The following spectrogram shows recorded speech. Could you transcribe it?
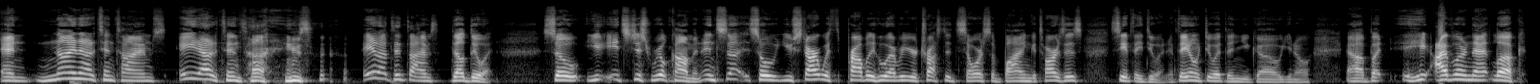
And nine out of 10 times, eight out of 10 times, eight out of 10 times, they'll do it. So you, it's just real common. And so, so you start with probably whoever your trusted source of buying guitars is, see if they do it. If they don't do it, then you go, you know. Uh, but he, I've learned that, look,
